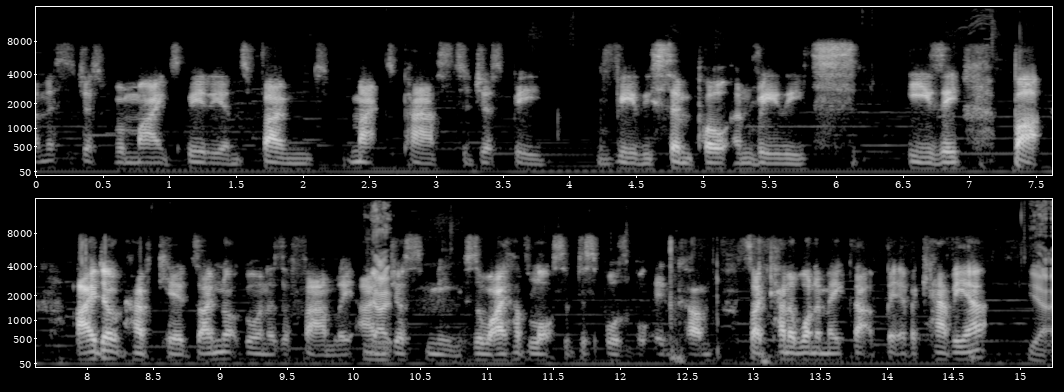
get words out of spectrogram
and this is just from my experience, found Max Pass to just be really simple and really easy. But I don't have kids. I'm not going as a family. I'm No. just me. So I have lots of disposable income. So I kind of want to make that a bit of a caveat. Yeah.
